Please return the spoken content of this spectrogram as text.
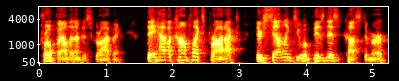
profile that I'm describing. They have a complex product. They're selling to a business customer.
